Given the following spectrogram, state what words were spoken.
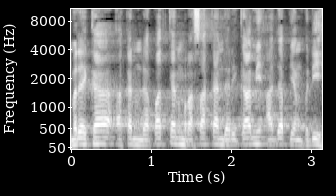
mereka akan mendapatkan merasakan dari kami adab yang pedih.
